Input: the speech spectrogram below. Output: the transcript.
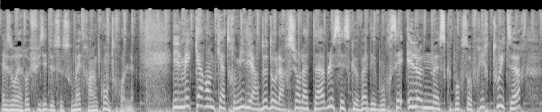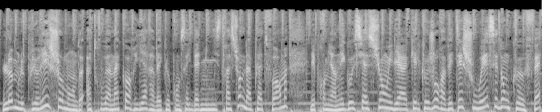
Elles auraient refusé de se soumettre à un contrôle. Il met 44 milliards de dollars sur la table. C'est ce que va débourser Elon Musk pour s'offrir Twitter. L'homme le plus riche au monde a trouvé un accord hier avec le conseil d'administration de la plateforme. Les premiers première négociation il y a quelques jours avait échoué. C'est donc euh, fait.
